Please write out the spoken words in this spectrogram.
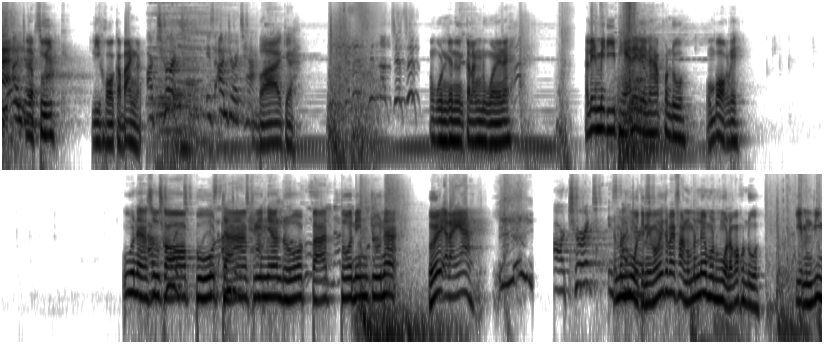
is เกื under อบซุย attack. รีคอร์กลับบ้านก่อน Our turret is under attack. บ้าแก ข้างบนกันกำลังนัวเลยนะ ถ้าเล่นไม่ดีแพ้ได้เลยนะครับ คนดู ผมบอกเลยอูนาสุกอปูจาฟินยาโรปาโตนินจูนะเฮ้ย อะไรอะ Our turret is มันโหด under จังเลยว่า attack. จะไปฝั่งนู้นมันเริ่มมันโหดแล้วว่าคนดู เกมมันวิ่ง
